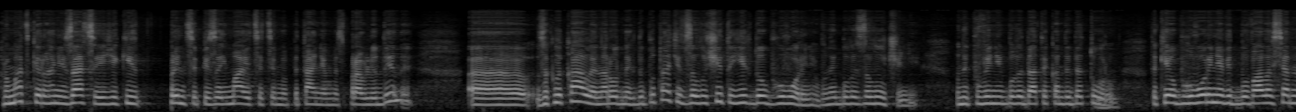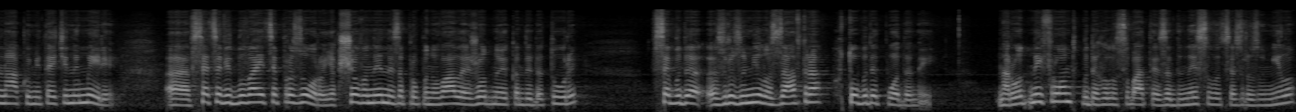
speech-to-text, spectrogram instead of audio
громадські організації, які в принципі займаються цими питаннями з прав людини, закликали народних депутатів залучити їх до обговорення. Вони були залучені. Вони повинні були дати кандидатуру. Таке обговорення відбувалося на комітеті Немирі. Е, Все це відбувається прозоро. Якщо вони не запропонували жодної кандидатури, все буде е, зрозуміло завтра, хто буде поданий. Народний фронт буде голосувати за Денисову, це зрозуміло.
